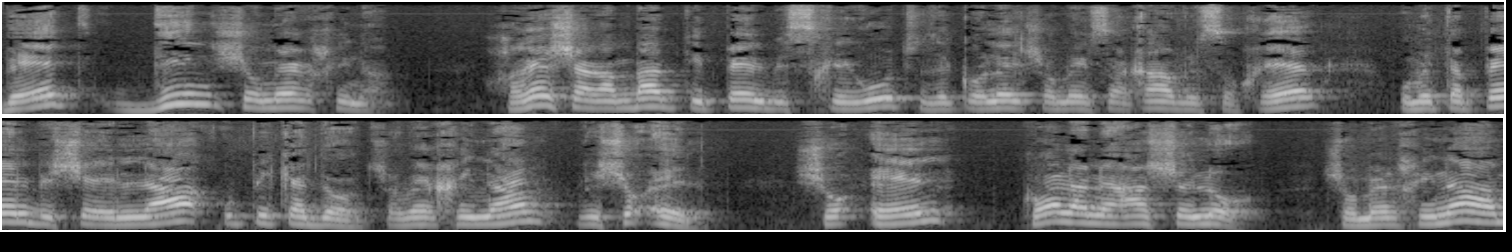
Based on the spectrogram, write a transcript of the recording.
ב', דין שומר חינם. אחרי שהרמב"ם טיפל בשכירות, שזה כולל שומר שכר וסוחר, הוא מטפל בשאלה ופיקדון, שומר חינם ושואל. שואל, כל הנאה שלו. שומר חינם,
